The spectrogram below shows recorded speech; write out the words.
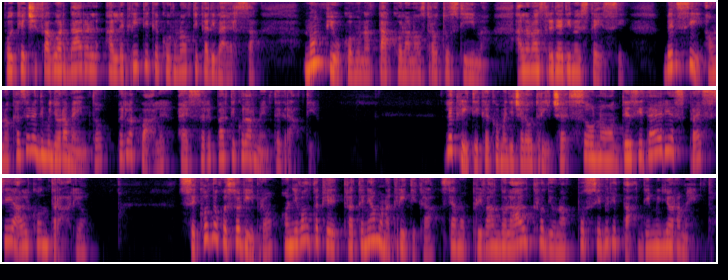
poiché ci fa guardare alle critiche con un'ottica diversa, non più come un attacco alla nostra autostima, alla nostra idea di noi stessi, bensì a un'occasione di miglioramento per la quale essere particolarmente grati. Le critiche, come dice l'autrice, sono desideri espressi al contrario. Secondo questo libro, ogni volta che tratteniamo una critica, stiamo privando l'altro di una possibilità di miglioramento.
